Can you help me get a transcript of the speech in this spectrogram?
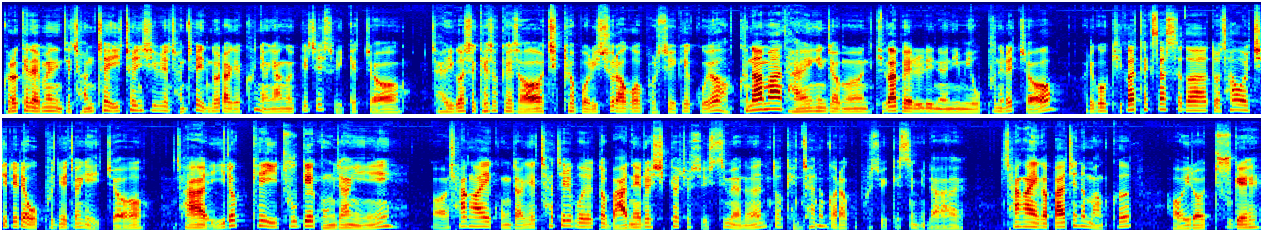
그렇게 되면 이제 전체 2022년 전체 인도락에 큰 영향을 끼칠 수 있겠죠. 자, 이것을 계속해서 지켜볼 이슈라고 볼 수 있겠고요. 그나마 다행인 점은 기가 베를린은 이미 오픈을 했죠. 그리고 기가 텍사스가 또 4월 7일에 오픈 예정에 있죠. 자, 이렇게 이 두 개 공장이 어, 상하이 공장의 차질분을 또 만회를 시켜줄 수 있으면은 또 괜찮은 거라고 볼 수 있겠습니다. 상하이가 빠지는 만큼 어, 이런 두 개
